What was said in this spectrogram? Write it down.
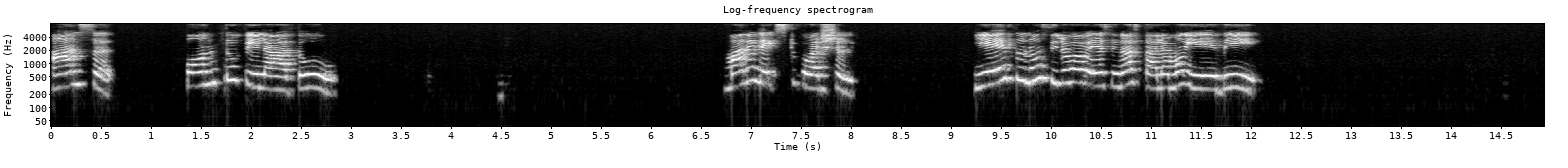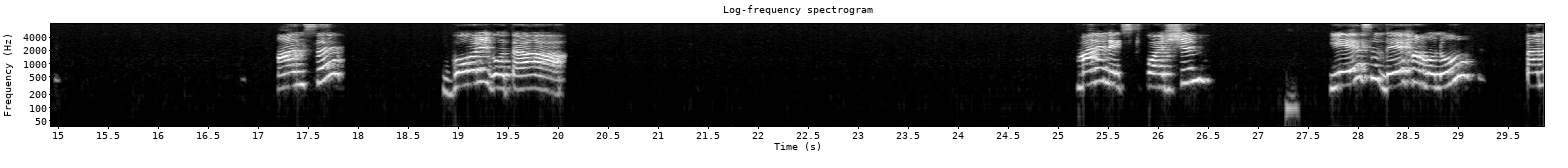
ఆన్సర్ పొంతు పిలాతు. మన నెక్స్ట్ క్వశ్చన్ ఏసును సిలువ వేసిన స్థలము ఏది? ఆన్సర్ గోల్గొతా మన నెక్స్ట్ క్వశ్చన్ యేసు దేహమును తన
